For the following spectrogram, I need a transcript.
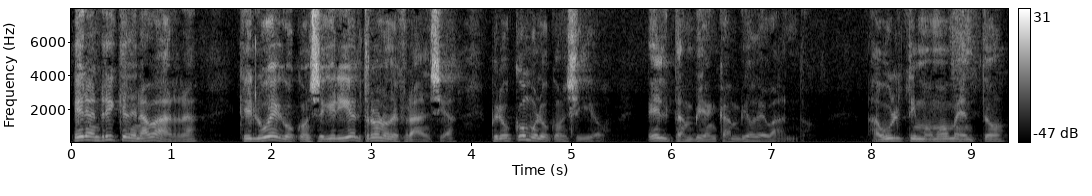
Era Enrique de Navarra, que luego conseguiría el trono de Francia. Pero ¿cómo lo consiguió? Él también cambió de bando. A último momento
